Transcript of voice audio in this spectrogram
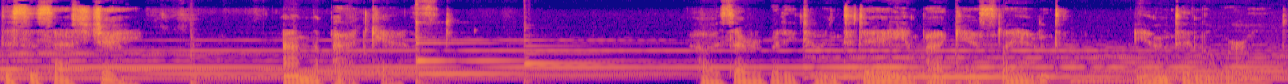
This is SJ on the podcast. How is everybody doing today in podcast land and in the world?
